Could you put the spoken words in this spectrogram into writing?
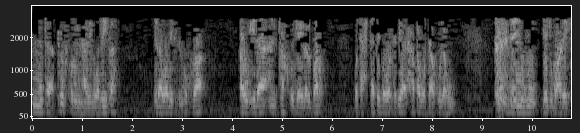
أنك تفصل من هذه الوظيفة إلى وظيفة أخرى أو إلى أن تخرج إلى البر وتحتطب وتبيع الحطب وتأكله. فإنه يجب عليك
